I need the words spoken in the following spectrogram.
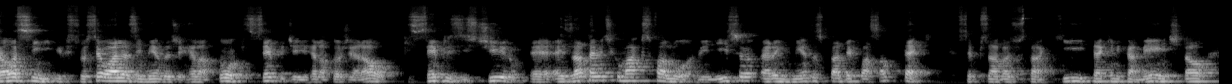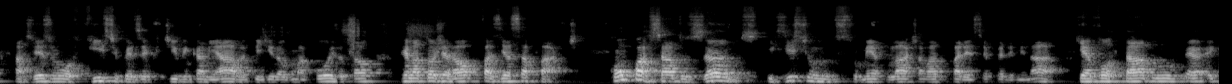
Então, assim, se você olha as emendas de relator, que sempre de relator geral, que sempre existiram, é, é exatamente o que o Marcos falou. No início eram emendas para adequação técnica. Você precisava ajustar aqui, tecnicamente, tal. Às vezes um ofício que o executivo encaminhava, pedindo alguma coisa, tal. O relator geral fazia essa parte. Com o passar dos anos, existe um instrumento lá chamado parecer preliminar, que é votado, é, é,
